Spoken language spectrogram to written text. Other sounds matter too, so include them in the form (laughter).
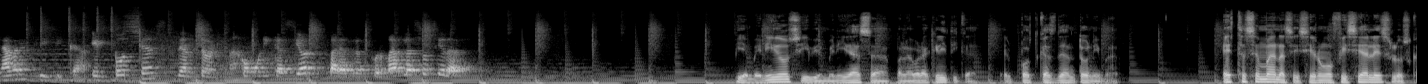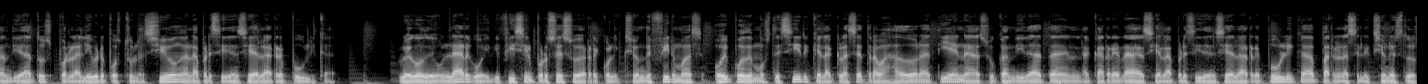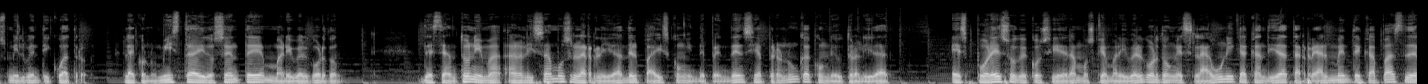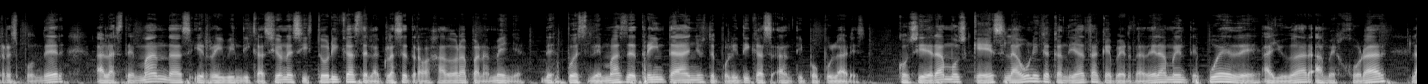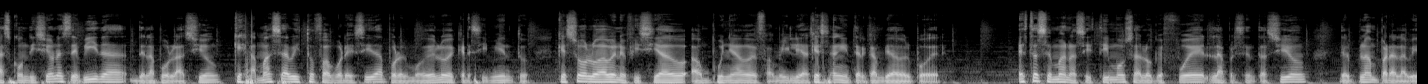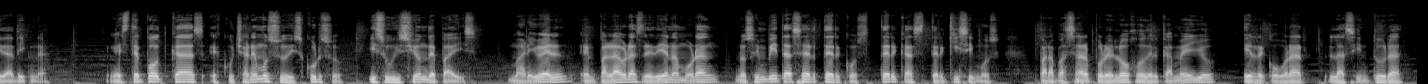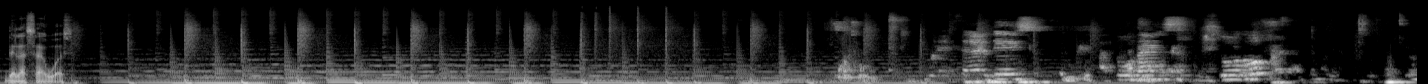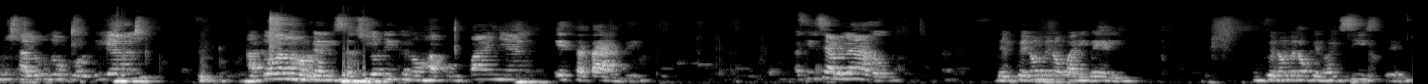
Palabra Crítica, el podcast de Antónima. Comunicación para transformar la sociedad. Bienvenidos y bienvenidas a Palabra Crítica, el podcast de Antónima. Esta semana se hicieron oficiales los candidatos por la libre postulación a la presidencia de la República. Luego de un largo y difícil proceso de recolección de firmas, hoy podemos decir que la clase trabajadora tiene a su candidata en la carrera hacia la presidencia de la República para las elecciones 2024, la economista y docente Maribel Gordón. Desde Antónima analizamos la realidad del país con independencia pero nunca con neutralidad. Es por eso que consideramos que Maribel Gordón es la única candidata realmente capaz de responder a las demandas y reivindicaciones históricas de la clase trabajadora panameña, después de más de 30 años de políticas antipopulares. Consideramos que es la única candidata que verdaderamente puede ayudar a mejorar las condiciones de vida de la población que jamás se ha visto favorecida por el modelo de crecimiento que solo ha beneficiado a un puñado de familias que se han intercambiado el poder. Esta semana asistimos a lo que fue la presentación del Plan para la Vida Digna. En este podcast escucharemos su discurso y su visión de país. Maribel, en palabras de Diana Morán, nos invita a ser tercos, tercas, terquísimos, para pasar por el ojo del camello y recobrar la cintura de las aguas. Buenas tardes a todas y todos. Un saludo cordial a todas las organizaciones que nos acompañan esta tarde. Aquí se ha hablado del fenómeno Maribel, un fenómeno que no existe,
